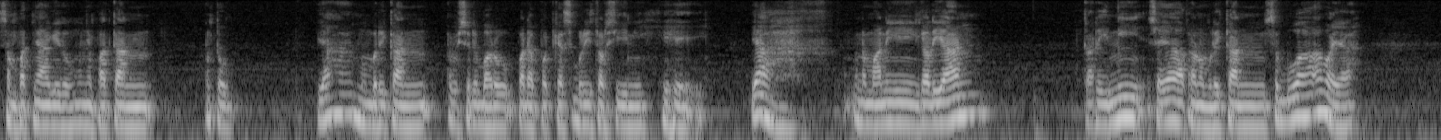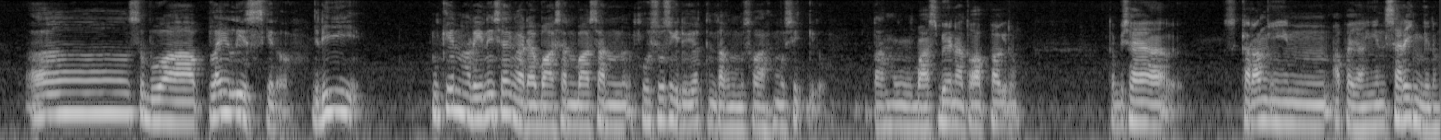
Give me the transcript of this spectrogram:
sempatnya gitu menyempatkan untuk ya memberikan episode baru pada podcast berdistorsi ini. Hehe. Ya menemani kalian kali ini saya akan memberikan sebuah apa ya eh sebuah playlist gitu. Jadi mungkin hari ini saya nggak ada bahasan-bahasan khusus gitu ya tentang masalah musik gitu. Mau bahas band atau apa gitu. Tapi saya sekarang ingin apa ya ingin sharing gitu.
